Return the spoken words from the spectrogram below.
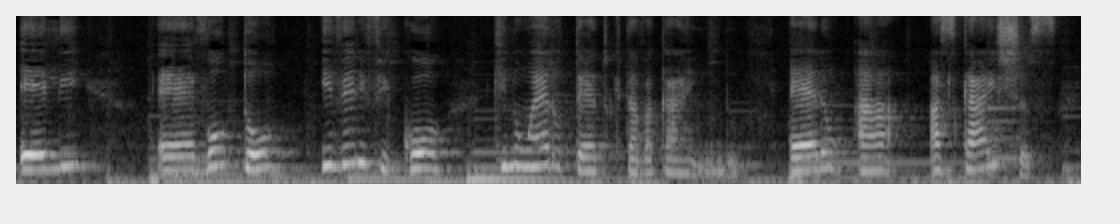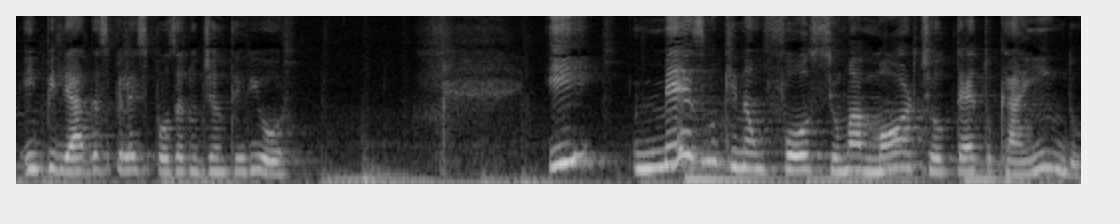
ele é, voltou e verificou que não era o teto que estava caindo, eram a, as caixas empilhadas pela esposa no dia anterior. E mesmo que não fosse uma morte ou teto caindo,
